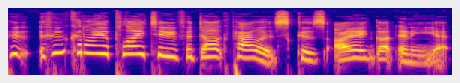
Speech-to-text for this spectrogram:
Who who can I apply to for dark powers? Because I ain't got any yet,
